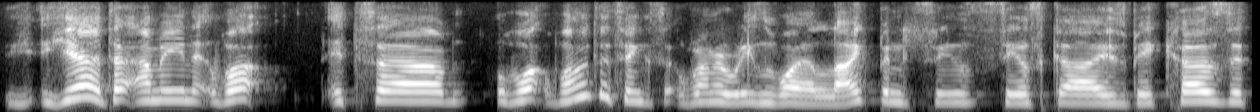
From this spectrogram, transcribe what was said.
Yeah, I mean, what it's um one of the things one of the reasons why I like Steel, Steel Sky is because it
